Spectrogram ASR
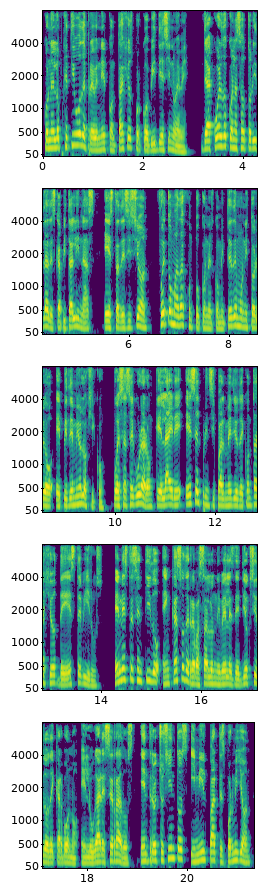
con el objetivo de prevenir contagios por COVID-19. De acuerdo con las autoridades capitalinas, esta decisión fue tomada junto con el Comité de Monitoreo Epidemiológico, pues aseguraron que el aire es el principal medio de contagio de este virus. En este sentido, en caso de rebasar los niveles de dióxido de carbono en lugares cerrados, entre 800 y 1000 partes por millón,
